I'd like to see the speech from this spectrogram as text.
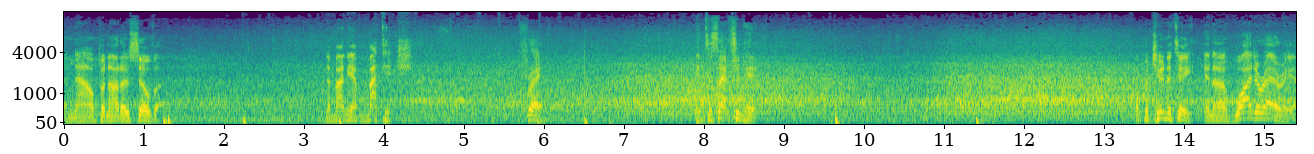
And now Bernardo Silva. Nemanja Matic. Fred. Interception here. opportunity in a wider area.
